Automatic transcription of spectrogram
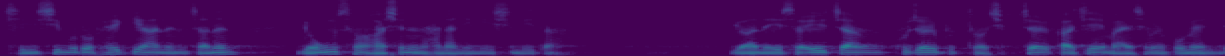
진심으로 회개하는 자는 용서하시는 하나님이십니다. 요한에서 1장 9절부터 10절까지의 말씀을 보면요.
